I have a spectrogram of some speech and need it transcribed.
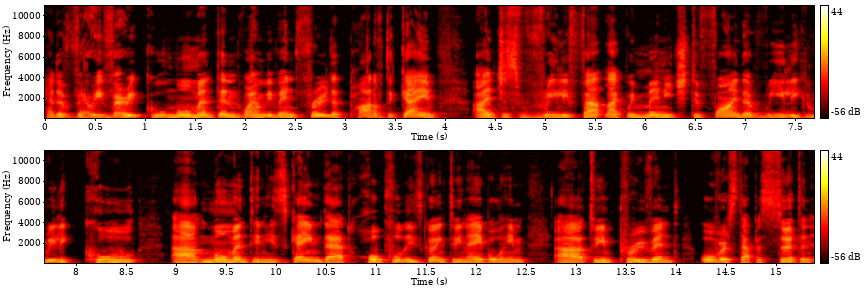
had a very, very cool moment. And when we went through that part of the game, I just really felt like we managed to find a really, really cool uh, moment in his game that hopefully is going to enable him uh, to improve and overstep a certain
